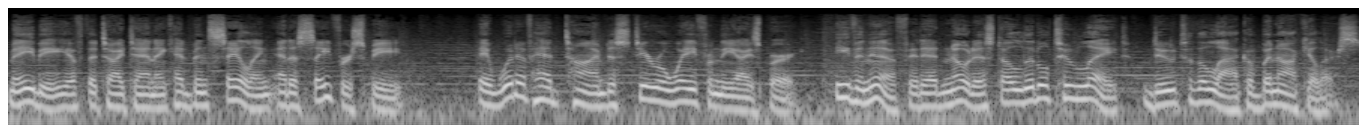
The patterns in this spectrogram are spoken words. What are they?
Maybe if the Titanic had been sailing at a safer speed, it would have had time to steer away from the iceberg, even if it had noticed a little too late due to the lack of binoculars.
